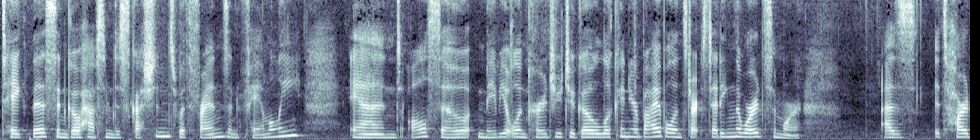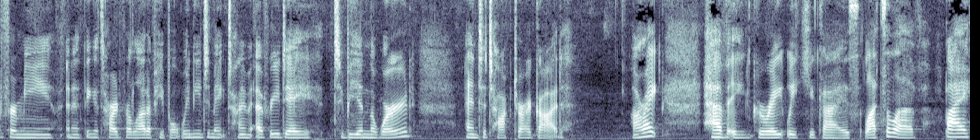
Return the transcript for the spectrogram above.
take this and go have some discussions with friends and family. And also, maybe it will encourage you to go look in your Bible and start studying the Word some more as it's hard for me, and I think it's hard for a lot of people, we need to make time every day to be in the Word and to talk to our God. All right. Have a great week, you guys. Lots of love. Bye.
